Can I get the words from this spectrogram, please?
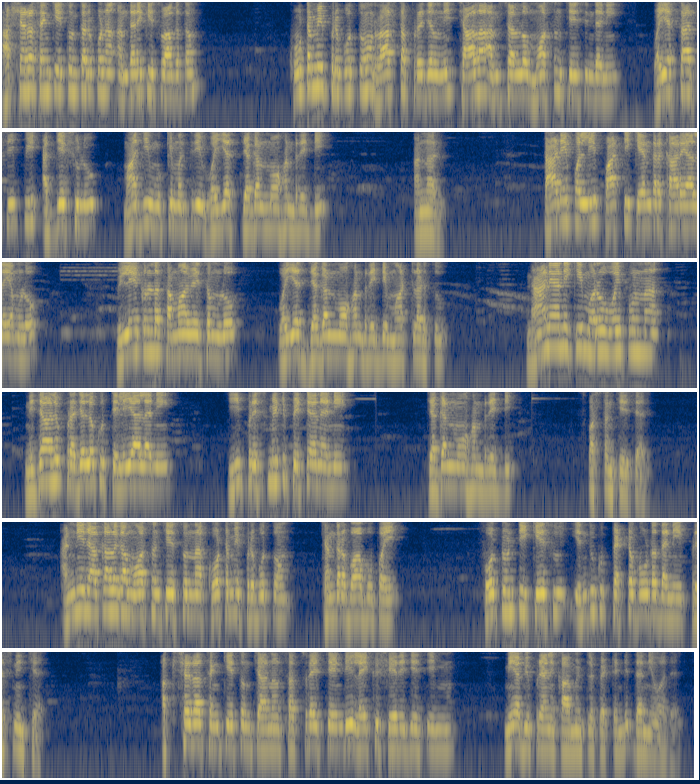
అక్షర సంకేతం తరపున అందరికీ స్వాగతం. కూటమి ప్రభుత్వం రాష్ట్ర ప్రజల్ని చాలా అంశాల్లో మోసం చేసిందని వైఎస్ఆర్సిపి అధ్యక్షులు మాజీ ముఖ్యమంత్రి వైఎస్ జగన్మోహన్ రెడ్డి అన్నారు. తాడేపల్లి పార్టీ కేంద్ర కార్యాలయంలో విలేకరుల సమావేశంలో వైఎస్ జగన్మోహన్ రెడ్డి మాట్లాడుతూ నాణ్యానికి మరోవైపు ఉన్న నిజాలు ప్రజలకు తెలియాలని ఈ ప్రెస్ మీట్ పెట్టానని జగన్మోహన్ రెడ్డి స్పష్టం చేశారు. అన్ని రకాలుగా మోసం చేస్తున్న కూటమి ప్రభుత్వం చంద్రబాబుపై ఫోర్ ట్వంటీ కేసు ఎందుకు పెట్టకూడదని ప్రశ్నించారు. అక్షర సంకేతం ఛానల్ సబ్స్క్రైబ్ చేయండి లైక్ షేర్ చేసి మీ అభిప్రాయాన్ని కామెంట్లో పెట్టండి. ధన్యవాదాలు.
